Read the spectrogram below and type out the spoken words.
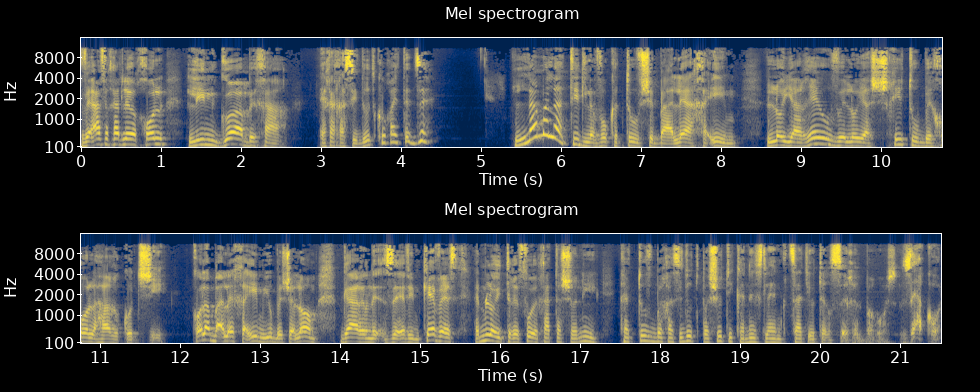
ואף אחד לא יכול לנגוע בך. איך החסידות קוראת את זה? למה לעתיד לבוא כתוב שבעלי החיים לא יראו ולא ישחיתו בכל הר קודשי? כל הבעלי חיים יהיו בשלום, גר זאב עם כבש, הם לא יטרפו אחד את השני. כתוב בחסידות, פשוט ייכנס להם קצת יותר שכל בראש, זה הכל.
